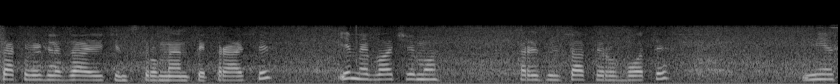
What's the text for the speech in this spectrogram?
Так виглядають інструменти праці, і ми бачимо результати роботи міст,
